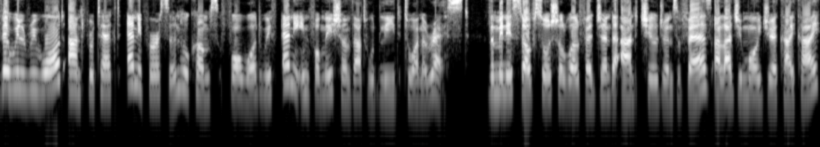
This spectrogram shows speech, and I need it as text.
they will reward and protect any person who comes forward with any information that would lead to an arrest. The Minister of Social Welfare, Gender and Children's Affairs, Alaji Moijue Kaikai,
